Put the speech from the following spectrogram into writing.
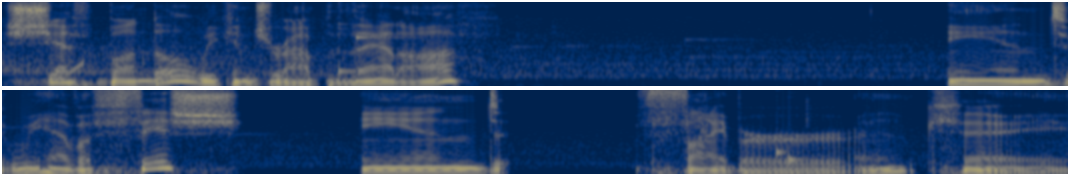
Chef Bundle. We can drop that off. And we have a fish and fiber. Okay,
